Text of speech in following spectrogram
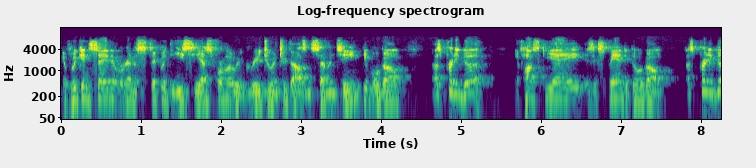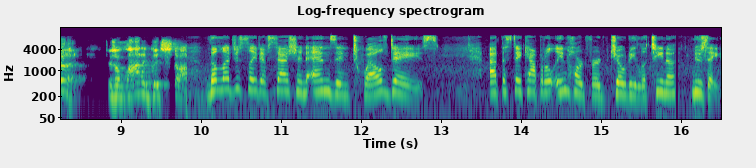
If we can say that we're going to stick with the ECS formula we agreed to in 2017, people will go, that's pretty good. If Husky A is expanded, people go, that's pretty good. There's a lot of good stuff. The legislative session ends in 12 days. At the state capitol in Hartford, Jodi Latina, News 8.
